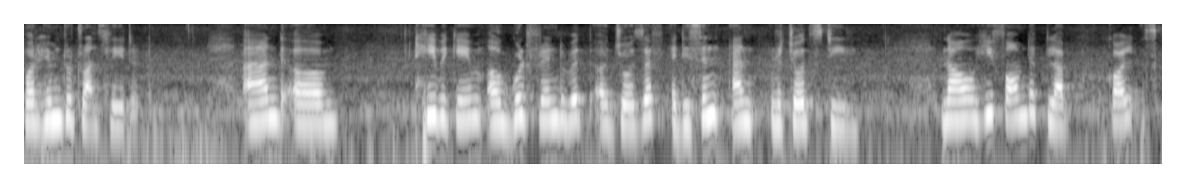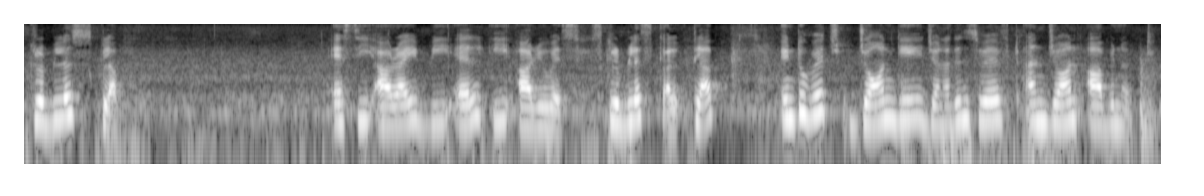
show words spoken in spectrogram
for him to translate it and um, he became a good friend with uh, Joseph Addison and Richard Steele. Now he formed a club called Scriblerus Club. S C R I B L E R U S Scriblerus Club into which John Gay, Jonathan Swift and John Arbuthnot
